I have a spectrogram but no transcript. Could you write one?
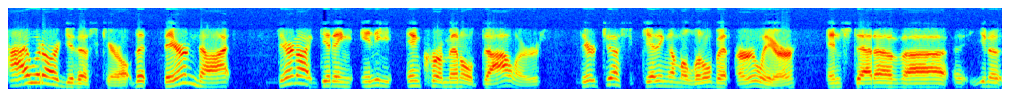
i would argue this carol that they're not they're not getting any incremental dollars. They're just getting them a little bit earlier instead of uh you know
